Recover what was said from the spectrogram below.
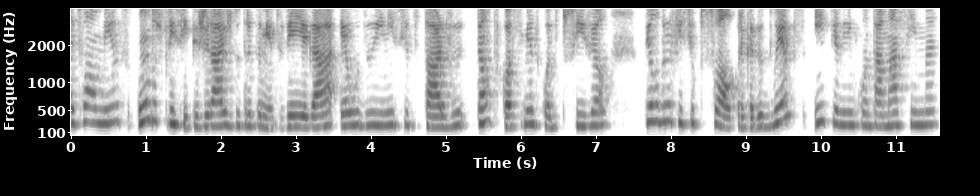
Atualmente, um dos princípios gerais do tratamento VIH é o de início de TARV tão precocemente quanto possível, pelo benefício pessoal para cada doente e tendo em conta a máxima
